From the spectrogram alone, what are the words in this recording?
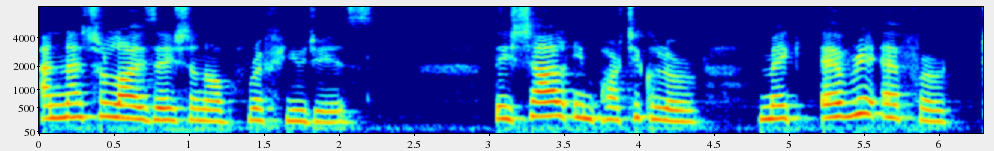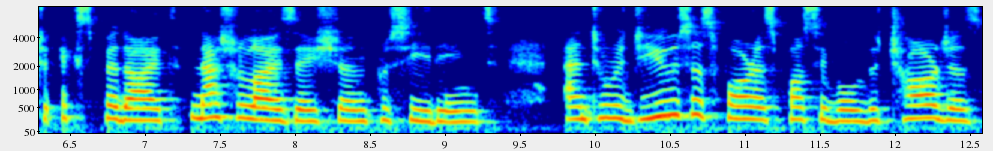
and naturalization of refugees. They shall in particular make every effort to expedite naturalization proceedings and to reduce as far as possible the charges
